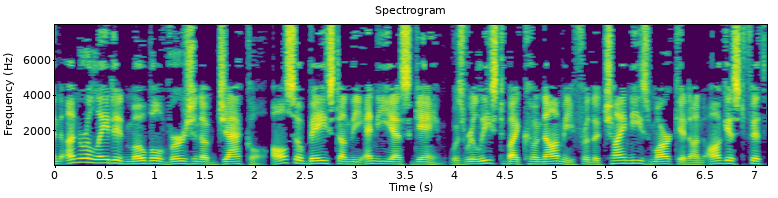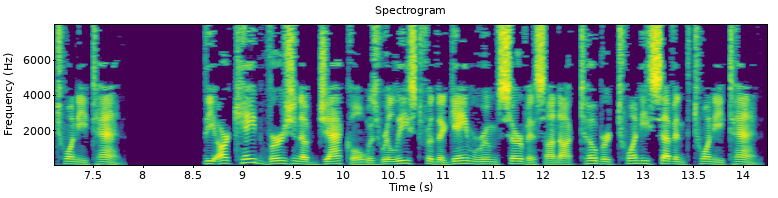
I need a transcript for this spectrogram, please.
An unrelated mobile version of Jackal also based on the NES game was released by Konami for the Chinese market on August 5, 2010. The arcade version of Jackal was released for the Game Room service on October 27, 2010.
